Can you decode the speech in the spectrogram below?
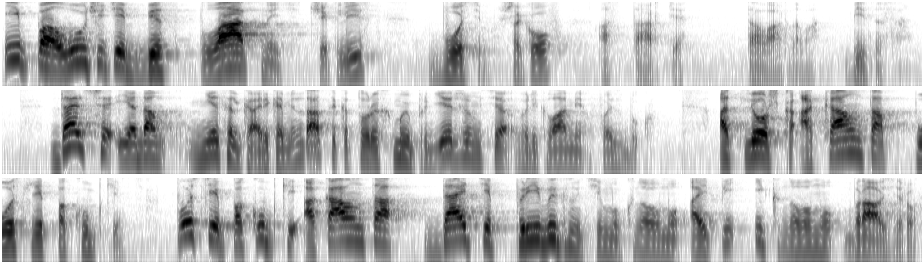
и получите бесплатный чек-лист 8 шагов о старте товарного бизнеса. Дальше я дам несколько рекомендаций, которых мы придерживаемся в рекламе Facebook. Отлежка аккаунта после покупки. После покупки аккаунта дайте привыкнуть ему к новому IP и к новому браузеру.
